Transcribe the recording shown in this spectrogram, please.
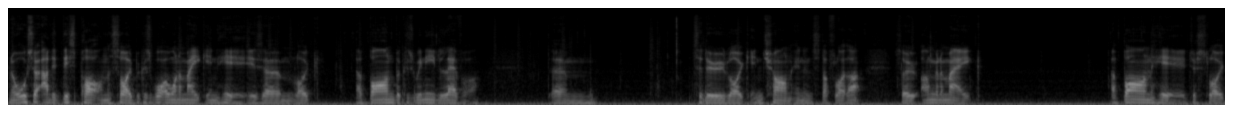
and I also added this part on the side because what I want to make in here is um, like a barn because we need leather to do like enchanting and stuff like that. So I'm going to make a barn here just like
